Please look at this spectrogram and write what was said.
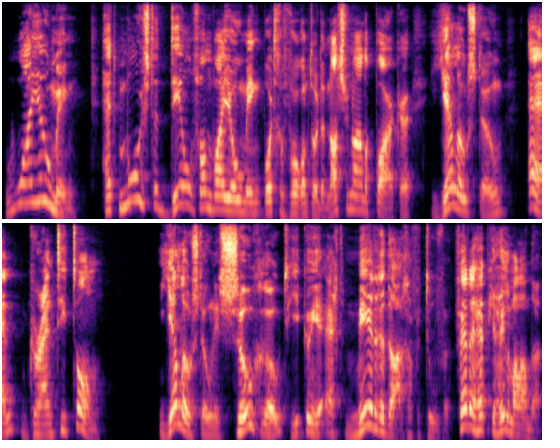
Wyoming. Het mooiste deel van Wyoming wordt gevormd door de nationale parken Yellowstone en Grand Teton. Yellowstone is zo groot, hier kun je echt meerdere dagen vertoeven. Verder heb je helemaal aan de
